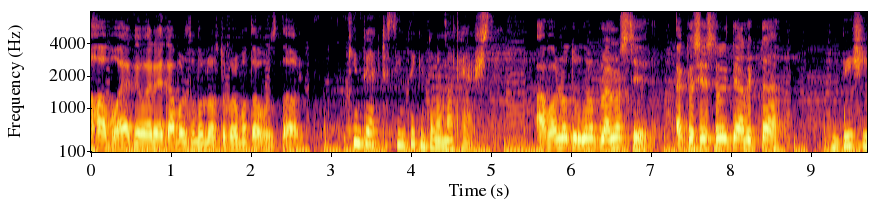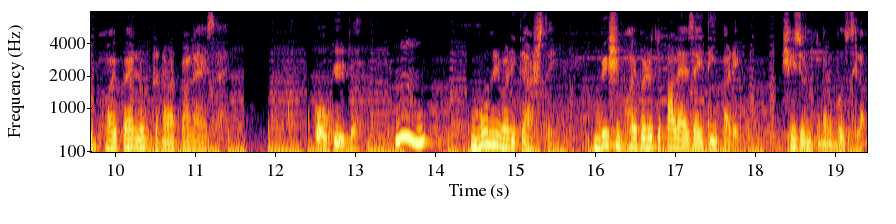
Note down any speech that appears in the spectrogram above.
আহা ভয় একেবারে কাপড় চোপড় নষ্ট করার মতো অবস্থা ওর। কিন্তু একটা চিন্তা কিন্তু আমার মাথায় আসছে। আবার নতুন কোনো প্ল্যান আসছে? একটা শেষ হইতে আরেকটা? বেশি ভয় পায় লোকটা না আবার পালায় যায়। কও কি এটা? হুম বোনের বাড়িতে আসছে। বেশি ভয় পেলে তো পালায় যাইতেই পারে। সেই জন্য তোমার বলছিলাম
